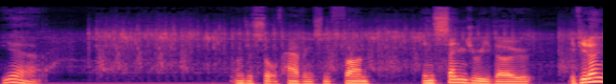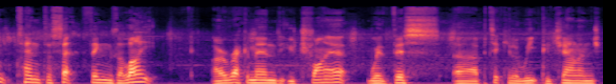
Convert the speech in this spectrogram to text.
yeah. I'm just sort of having some fun. Incendiary, though, if you don't tend to set things alight, I recommend that you try it with this uh, particular weekly challenge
